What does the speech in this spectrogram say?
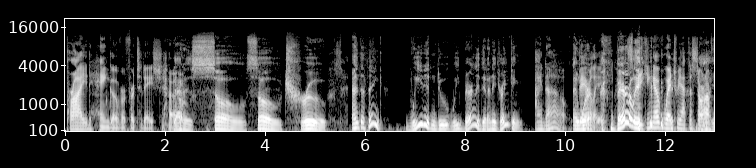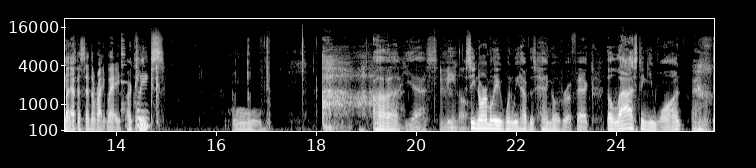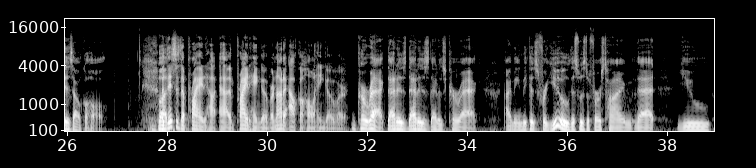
Pride Hangover for today's show. that is so so true. And to think, we didn't do. We barely did any drinking. I know. And barely. barely. Speaking of which, we have to start Ah, off the yes. episode the right way. Our Clink. clinks. Ooh. Ah, yes. Vino. See, normally when we have this hangover effect, the last thing you want is alcohol. But, But, this is a pride uh, pride hangover, not an alcohol hangover. correct. That is that is that is correct. I mean, because for you, this was the first time that you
